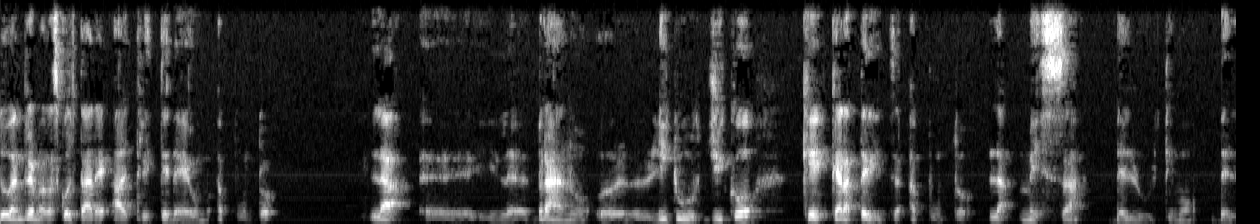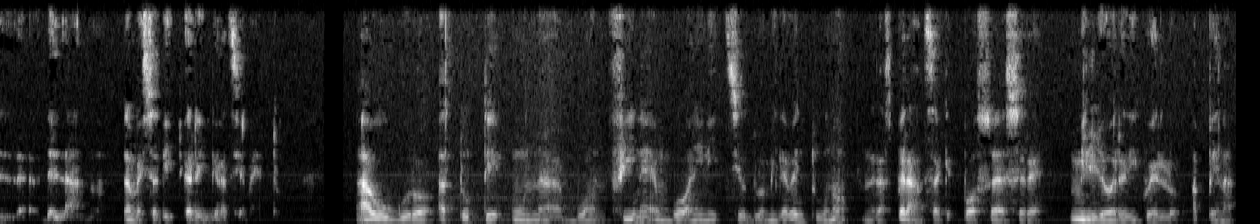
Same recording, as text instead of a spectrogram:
dove andremo ad ascoltare altri Te Deum, appunto la, eh, il brano eh, liturgico che caratterizza appunto la messa dell'ultimo del, dell'anno, la messa di ringraziamento. Auguro a tutti un buon fine e un buon inizio 2021 nella speranza che possa essere migliore di quello appena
